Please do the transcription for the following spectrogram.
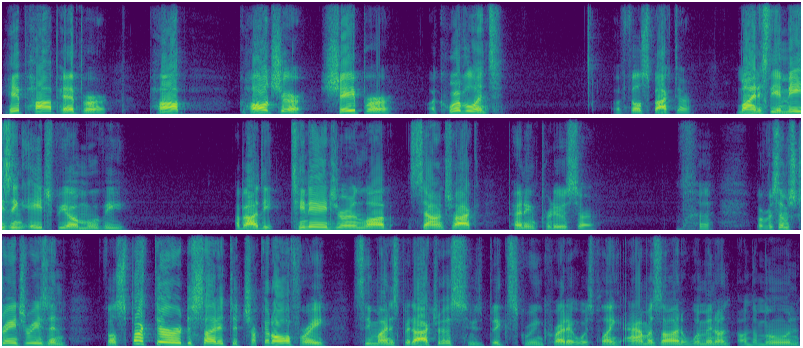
hip-hop hipper, pop culture shaper equivalent of Phil Spector, minus the amazing HBO movie about the teenager in love soundtrack penning producer. but for some strange reason, Phil Spector decided to chuck it all for a C minus bid actress whose big screen credit was playing Amazon Women on, on the Moon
